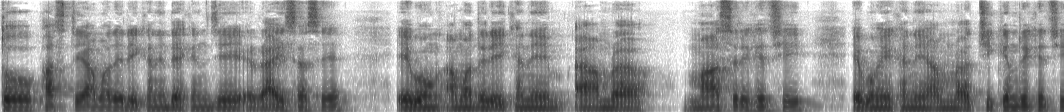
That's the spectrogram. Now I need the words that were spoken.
তো ফার্স্টে আমাদের এখানে দেখেন যে রাইস আছে এবং আমাদের এখানে আমরা মাছ রেখেছি এবং এখানে আমরা চিকেন রেখেছি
